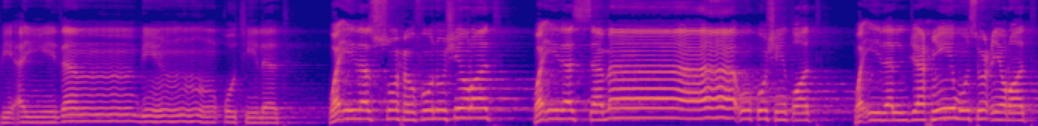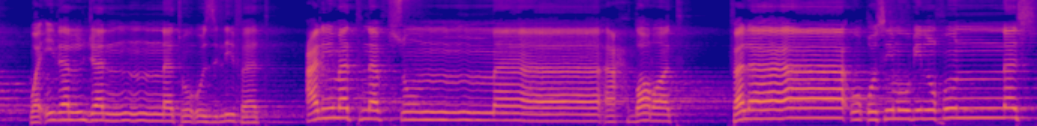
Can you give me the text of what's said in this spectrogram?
بأي ذنب قتلت وإذا الصحف نشرت وإذا السماء كشطت وإذا الجحيم سعرت وإذا الجنة أزلفت علمت نفس ما أحضرت فلا أقسم بالخنس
